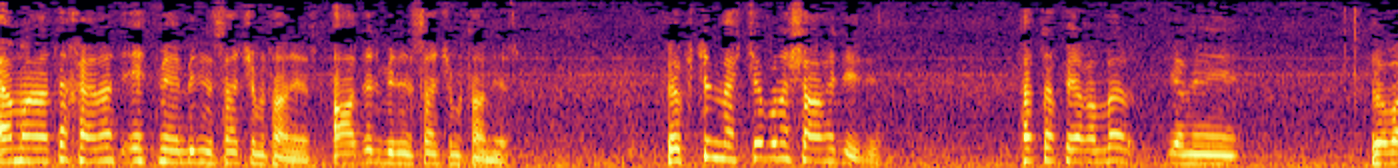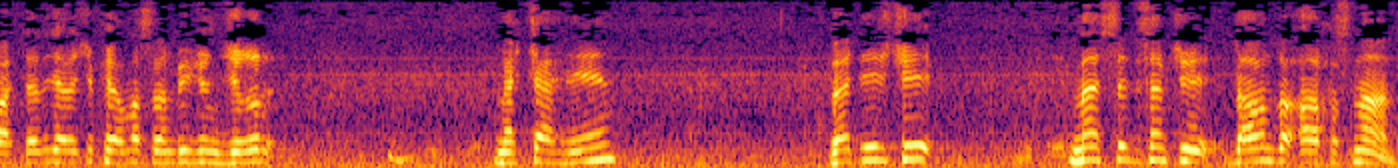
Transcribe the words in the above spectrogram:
əmanətə xəyanət etməyən bir insan kimi tanıyır. Adil bir insan kimi tanıyır. Və bütün Məkkə buna şahid idi. Hətta Peyğəmbər, yəni rivayətlərdə gəlir ki, Peyğəmbər bir gün yığır Məkkə əhlin və deyir ki, mən sizə desəm ki, dağın da arxasından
